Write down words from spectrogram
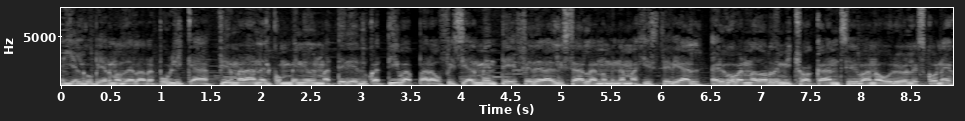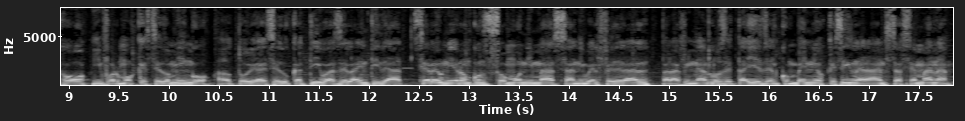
y el gobierno de la República firmarán el convenio en materia educativa para oficialmente federalizar la nómina magisterial. El gobernador de Michoacán, Silvano Aureoles Conejo, informó que este domingo autoridades educativas de la entidad se reunieron con sus homónimas a nivel federal para afinar los detalles del convenio que signarán esta semana.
